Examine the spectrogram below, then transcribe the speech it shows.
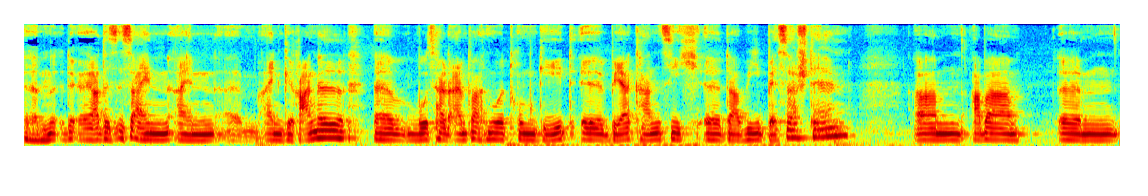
ähm, ja, das ist ein, ein, ähm, ein Gerangel, äh, wo es halt einfach nur darum geht, äh, wer kann sich äh, da wie besser stellen. Ähm, aber ähm,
